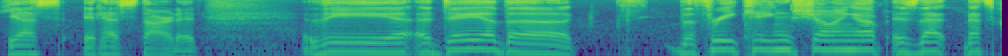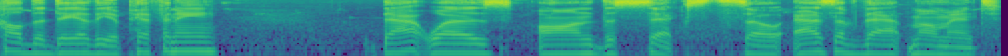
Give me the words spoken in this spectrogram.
Yes, it has started. The uh, day of the the three kings showing up is that that's called the day of the epiphany. That was on the 6th. So as of that moment,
